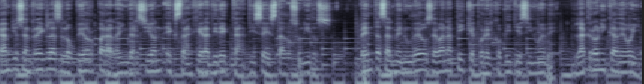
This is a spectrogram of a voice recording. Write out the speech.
cambios en reglas lo peor para la inversión extranjera directa, dice Estados Unidos. Ventas al menudeo se van a pique por el COVID-19. La crónica de hoy.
